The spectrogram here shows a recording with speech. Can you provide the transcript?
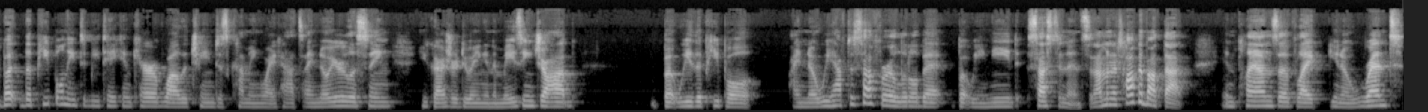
but the people need to be taken care of while the change is coming, White Hats. I know you're listening. You guys are doing an amazing job. But we, the people, I know we have to suffer a little bit, but we need sustenance. And I'm going to talk about that in plans of like, you know, rent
